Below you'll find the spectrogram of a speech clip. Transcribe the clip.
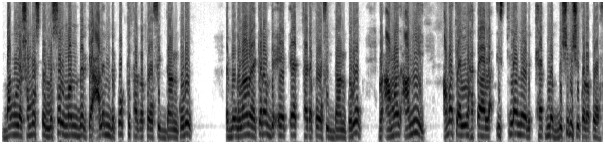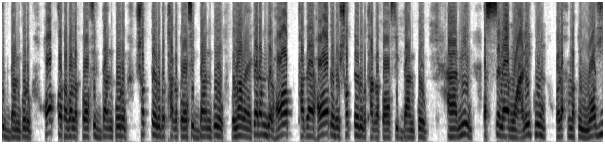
বাংলা সমস্ত মুসলমানদেরকে, আলেমদের পক্ষে থাকা তৌফিক দান করুক। এবং উলামা একরামদের এক এক থাকা তৌফিক দান করুক। আমার আমি আমাকে আল্লাহ তালা ইসলামের খ্যাতমত বেশি বেশি করা তৌফিক দান করুক, হক কথা বলা তৌফিক দান করুক, সত্যের উপর থাকা তৌফিক দান করুক, ওলামা একরামদের হক থাকা হক এবং সত্যের উপর থাকা তৌফিক দান করুক। আমিন। আসসালামু আলাইকুম রহমতুল্লাহি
